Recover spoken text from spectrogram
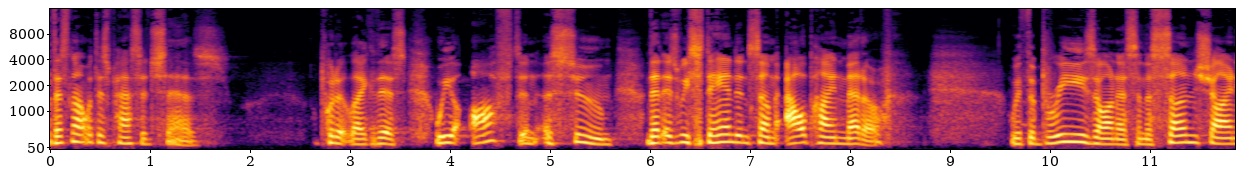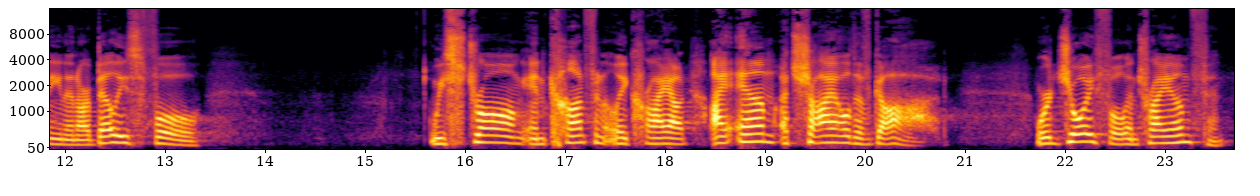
But that's not what this passage says. I'll put it like this We often assume that as we stand in some alpine meadow with the breeze on us and the sun shining and our bellies full, we strong and confidently cry out, I am a child of God. We're joyful and triumphant.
